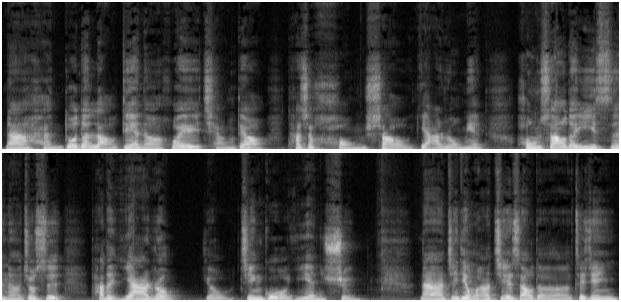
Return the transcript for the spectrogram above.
那很多的老店呢，会强调它是红烧鸭肉面。红烧的意思呢，就是它的鸭肉有经过烟熏。那今天我要介绍的这间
